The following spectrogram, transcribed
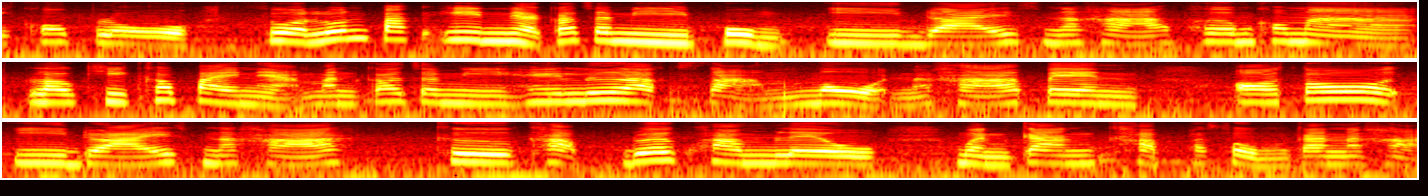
Eco Pro ส่วนรุ่น Plug-in เนี่ยก็จะมีปุ่ม e-drive นะคะ เพิ่มเข้ามา เราคลิกเข้าไปเนี่ย มันก็จะมีให้เลือก 3 โหมดนะคะ เป็น Auto e-drive นะคะ คือขับด้วยความเร็วเหมือนการขับผสมกันนะคะ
